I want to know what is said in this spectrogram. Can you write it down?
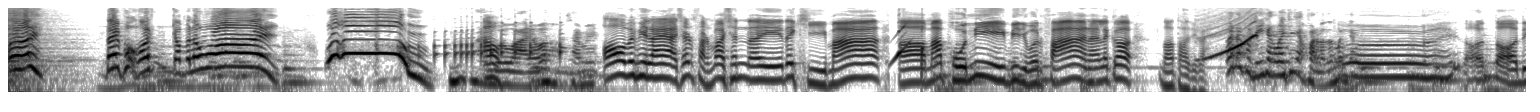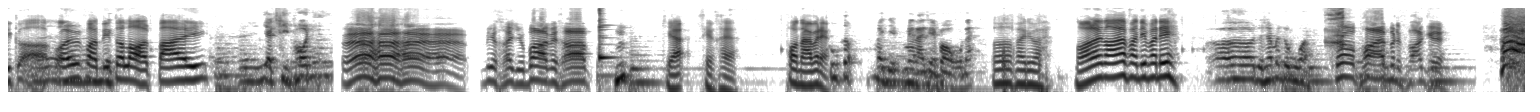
เอ้ยได้ผลกลับมาแล้วเว้ยวู้ฮู้ เอาวายแล้ววะใช่ไหมอ๋อไม่มีอะไรอะ ฉันฝันว่าฉันได้ได้ขี่ม้าเอ่อม้าโพนี่บินอยู่บนฟ้านะแล้วก็นอนต่อดีกว่าเฮ้ยน่าจะดีจังเลยที่อยากฝันแบบนั้นเหมือนกันเอ้ยนอนต่อดีกว่าขอให้ฝันดีตลอดไปอยากขี่โพนี่เอ้อมีใครอยู่บ้านไหมครับ เจ๊เสียงใครอะพ่อนายปะเนี่ยกูก็ไม่เจ็บไม่น่าใจพอกูนะ เออไปดีกว่านอนเลยนอนเลยฝันดีฝันดี เออเดี๋ยวฉันไปดูก่อนก็พายมันฟังเกฮ่า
